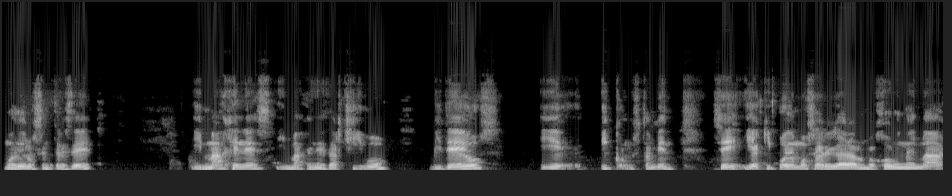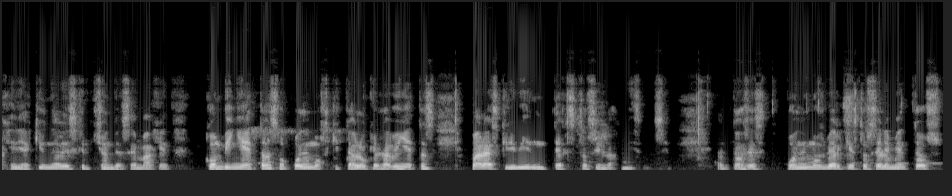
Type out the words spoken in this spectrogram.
modelos en 3D, imágenes, imágenes de archivo, videos y iconos también. ¿sí? Y aquí podemos agregar a lo mejor una imagen y aquí una descripción de esa imagen con viñetas o podemos quitar lo que es las viñetas para escribir un texto sin las mismas. Entonces podemos ver que estos elementos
